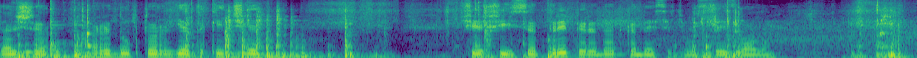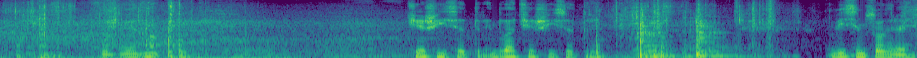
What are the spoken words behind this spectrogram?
Далі редуктор є такий Ч. Ч63, передатка 10. Ось цей з. Тут видно. Ч63, 2 Ч63. 800 гривень.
